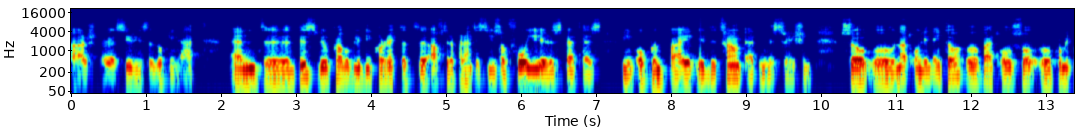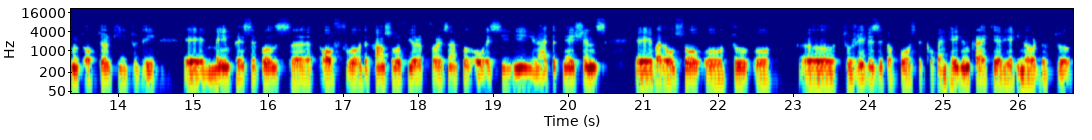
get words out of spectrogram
are uh, seriously looking at. And uh, this will probably be corrected uh, after a parenthesis of four years that has been opened by the Trump administration. So not only NATO, but also commitment of Turkey to the main principles uh, of uh, the Council of Europe, for example, OSCE, United Nations, but also to, to revisit, of course, the Copenhagen criteria in order to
